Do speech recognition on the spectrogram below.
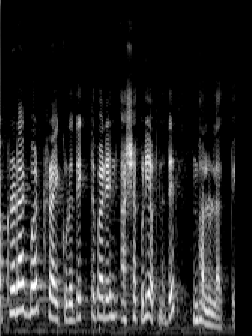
আপনারা একবার ট্রাই করে দেখতে পারেন, আশা করি আপনাদের ভালো লাগবে।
